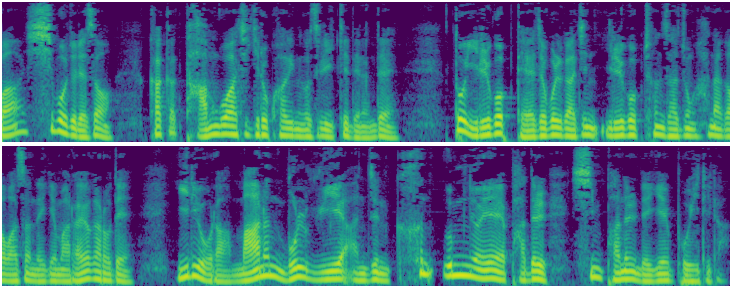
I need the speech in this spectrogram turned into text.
과 15절에서 각각 다음과 같이 기록하고 있는 것을 읽게 되는데 또 일곱 대접을 가진 일곱 천사 중 하나가 와서 내게 말하여 가로되 이리 오라 많은 물 위에 앉은 큰 음녀에 받을 심판을 내게 보이리라.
